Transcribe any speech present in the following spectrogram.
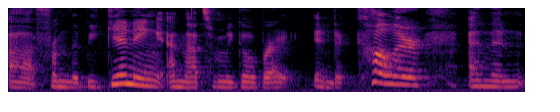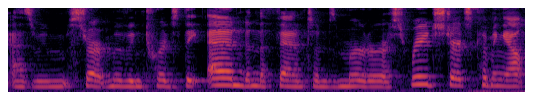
uh, from the beginning, and that's when we go right into color. And then as we start moving towards the end, and the Phantom's murderous rage starts coming out,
